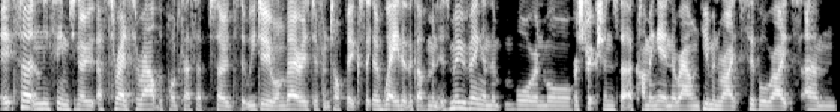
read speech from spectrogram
It certainly seems you know a thread throughout the podcast episodes that we do on various different topics that the way that the government is moving and the more and more restrictions that are coming in around human rights civil rights um,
